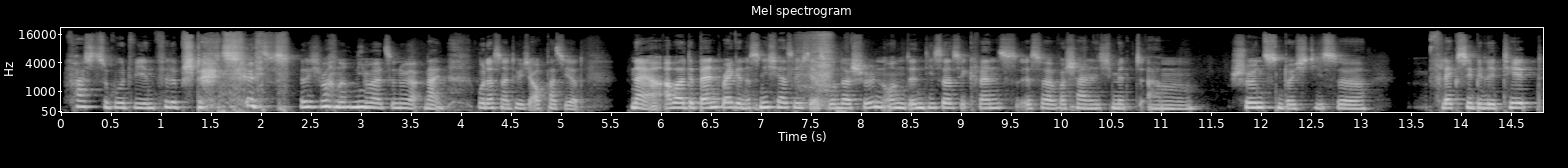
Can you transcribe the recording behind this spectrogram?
fast so gut wie in Philipp Stelz. ich war noch niemals in New York. Nein, wo das natürlich auch passiert. Naja, aber The Bandwagon ist nicht hässlich, der ist wunderschön und in dieser Sequenz ist er wahrscheinlich mit ähm, schönsten durch diese Flexibilität,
